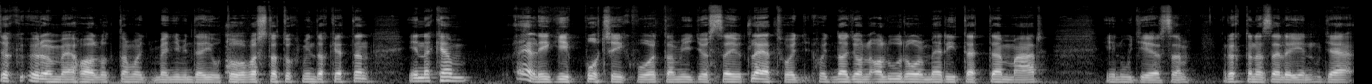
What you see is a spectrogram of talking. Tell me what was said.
Tök örömmel hallottam, hogy mennyi minden jót olvastatok mind a ketten. Én nekem eléggé pocsék voltam így összejött. Lehet, hogy, hogy nagyon alulról merítettem már, én úgy érzem. Rögtön az elején ugye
